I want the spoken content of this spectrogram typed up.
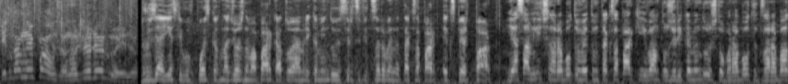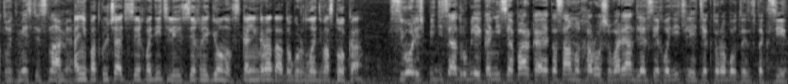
Рекламная пауза, ну что такое, ну? Друзья, если вы в поисках надежного парка, то я вам рекомендую сертифицированный таксопарк Эксперт Парк. Я сам лично работаю в этом таксопарке и вам тоже рекомендую, чтобы работать, зарабатывать вместе с нами. Они подключают всех водителей из всех регионов, с Калининграда до города Владивостока. Всего лишь 50 рублей комиссия парка, это самый хороший вариант для всех водителей, те, кто работает в такси.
